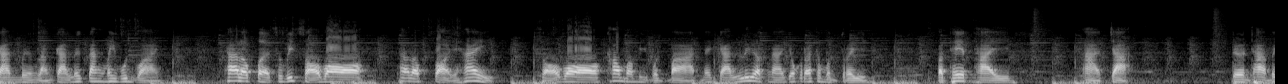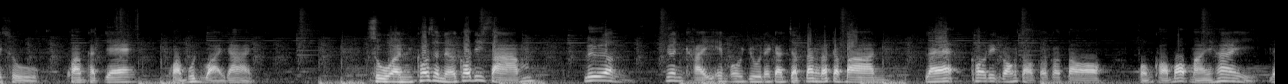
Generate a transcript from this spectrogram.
การเมืองหลังการเลือกตั้งไม่วุ่นวาย ถ้าเราเปิดสวิตช์สว ถ้าเราปล่อยให้สวเข้ามามีบทบาทในการเลือกนายกรัฐมนตรี ประเทศไทยอาจจะเดินทางไปสู่ความขัดแย้งความวุ่นวายได้ ส่วนข้อเสนอข้อที่ 3 เรื่องเงื่อนไข MOU ในการจัดตั้งรัฐบาล และข้อเรียกร้องต่อกกต ผมขอมอบหมายให้เล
